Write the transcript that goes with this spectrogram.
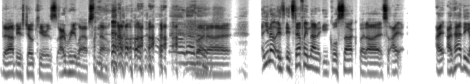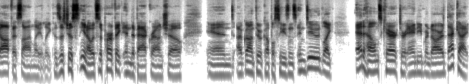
the obvious joke here is I relapsed. No. no, no, but no. uh, you know, it's it's definitely not an equal suck. But uh, so I. I, I've had The Office on lately because it's just, you know, it's the perfect in the background show. And I've gone through a couple seasons. And dude, like Ed Helms' character, Andy Bernard, that guy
